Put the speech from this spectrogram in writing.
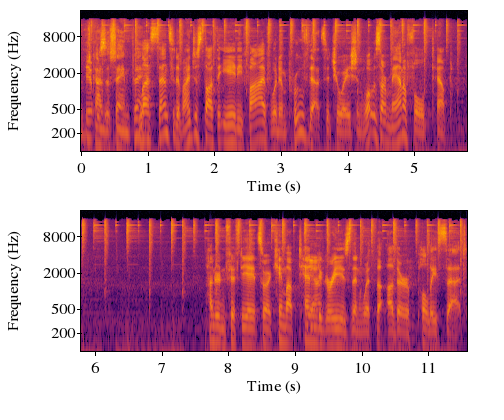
was It kind of the same thing. Less sensitive. I just thought the E85 would improve that situation. What was our manifold temp? 158, so it came up 10 Yeah. degrees than with the other pulley set,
